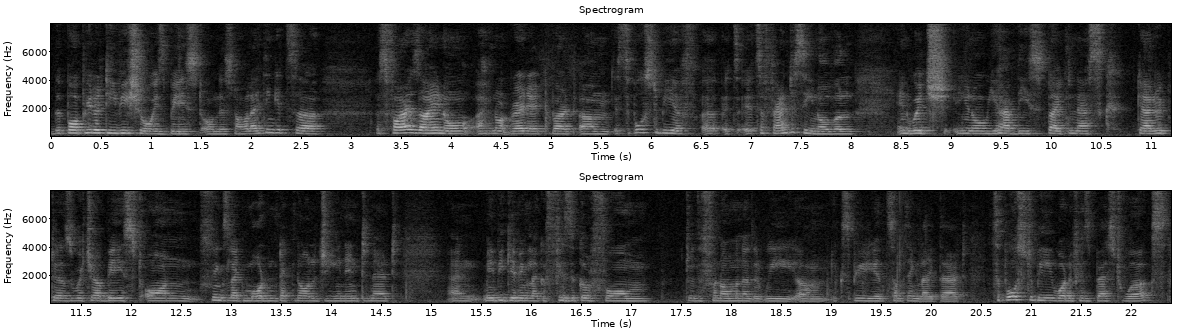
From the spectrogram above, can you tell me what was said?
the popular TV show is based on this novel. I think it's a, as far as I know, I have not read it, but um, it's supposed to be a, a, it's, it's a fantasy novel in which, you know, you have these titanesque characters which are based on things like modern technology and internet and maybe giving like a physical form to the phenomena that we um, experience, something like that. It's supposed to be one of his best works.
